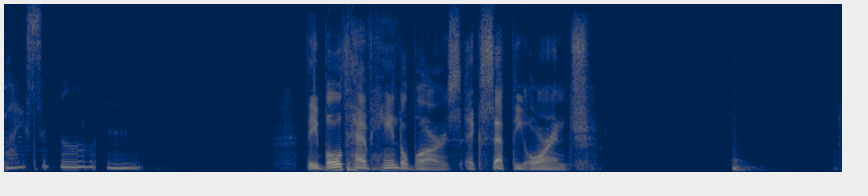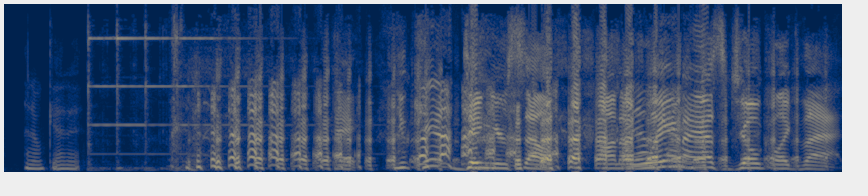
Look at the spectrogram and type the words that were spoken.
bicycle and They both have handlebars except the orange. I don't get it. Hey, you can't ding yourself on a lame ass joke like that.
